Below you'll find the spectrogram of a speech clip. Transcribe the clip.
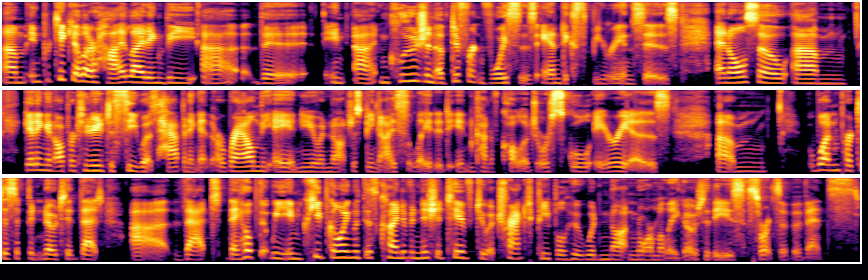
um, in particular highlighting the, uh, the in, uh, inclusion of different voices and experiences, and also um, getting an opportunity to see what's happening at, around the ANU and not just being isolated in kind of college or school areas. Um, one participant noted that uh, that they hope that we keep going with this kind of initiative to attract people who would not normally go to these sorts of events.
